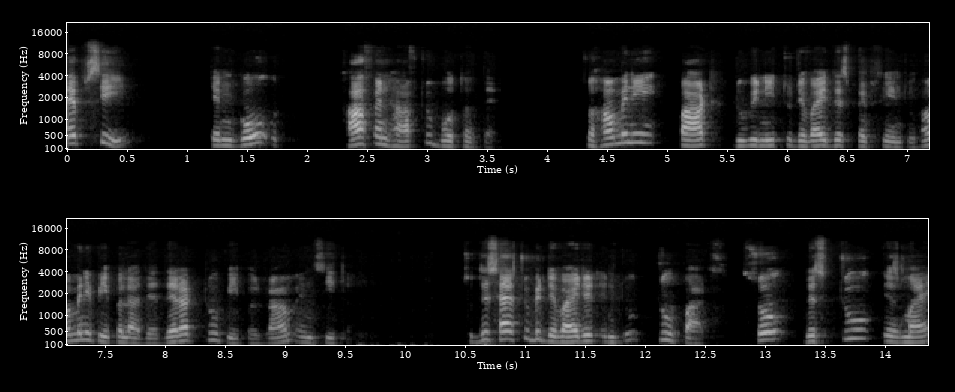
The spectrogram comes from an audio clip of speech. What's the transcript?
Pepsi can go half and half to both of them. So how many part do we need to divide this Pepsi into? How many people are there? There are two people, Ram and Sita. So this has to be divided into two parts. So this 2 is my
